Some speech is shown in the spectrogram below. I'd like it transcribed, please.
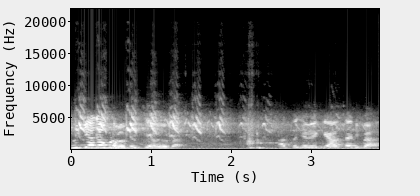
તુજ્યા તો ઉપડો જો થઈ ગયા હવે બાર. આ તો હવે કે આવતા નહીં બાર.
